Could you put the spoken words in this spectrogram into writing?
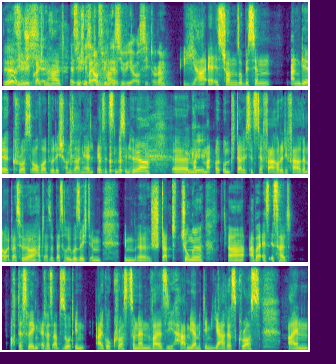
Ja, er sie sieht nicht, sprechen halt. er sie sieht nicht aus wie ein halt, SUV aussieht, oder? Ja, er ist schon so ein bisschen angecrossovert, würde ich schon sagen. Er, er sitzt ein bisschen höher äh, okay. man, man, und dadurch sitzt der Fahrer oder die Fahrerin auch etwas höher, hat also bessere Übersicht im, im äh, Stadtdschungel. Äh, aber es ist halt auch deswegen etwas absurd, ihn Algo Cross zu nennen, weil sie haben ja mit dem Jahrescross ein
